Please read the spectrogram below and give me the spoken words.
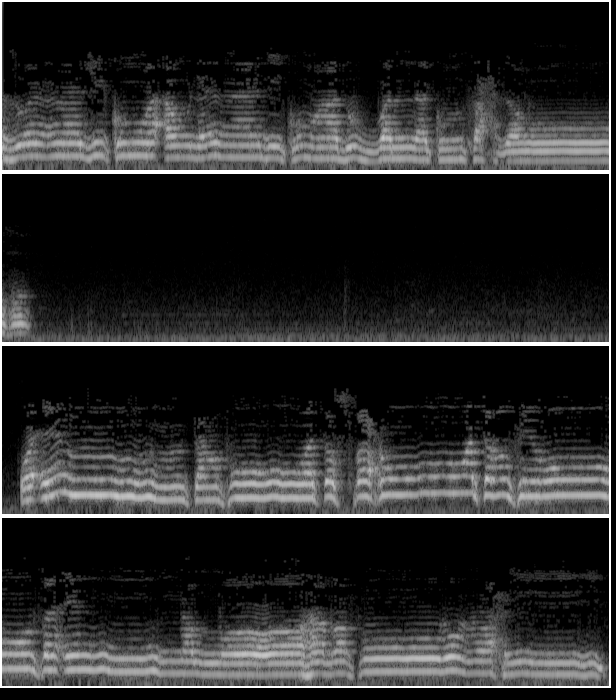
أزواجكم وأولادكم عدوا لكم فاحذروهم وإن تعفوا وتصفحوا وتغفروا فإن الله غفور رحيم.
